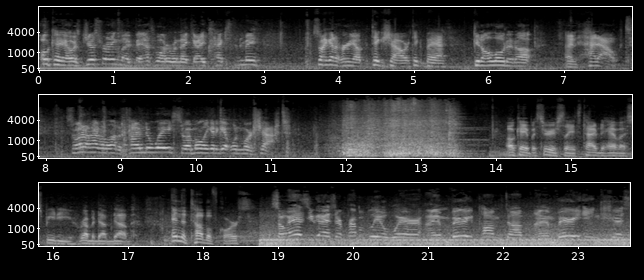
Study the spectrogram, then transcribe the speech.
Okay, I was just running my bath water when that guy texted me, so I gotta hurry up, take a shower, take a bath, get all loaded up, and head out. So I don't have a lot of time to waste, so I'm only gonna get one more shot. Okay, but seriously, it's time to have a speedy rub-a-dub-dub. In the tub, of course. So as you guys are probably aware, I am very pumped up. I am very anxious.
